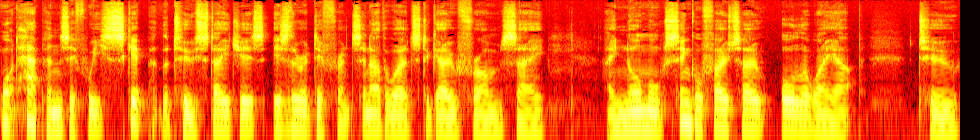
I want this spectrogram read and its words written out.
what happens if we skip the two stages? Is there a difference? In other words, to go from, say, a normal single photo all the way up to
